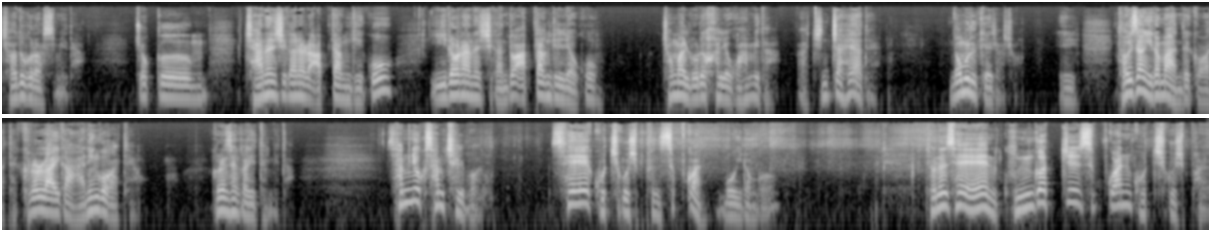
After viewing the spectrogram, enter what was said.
저도 그렇습니다. 조금 자는 시간을 앞당기고 일어나는 시간도 앞당기려고 정말 노력하려고 합니다. 아, 진짜 해야 돼. 너무 늦게 자죠. 더 이상 이러면 안 될 것 같아. 그럴 나이가 아닌 것 같아요. 그런 생각이 듭니다. 3637번. 새해 고치고 싶은 습관, 뭐 이런 거. 저는 새해엔 군것질 습관 고치고 싶어요.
